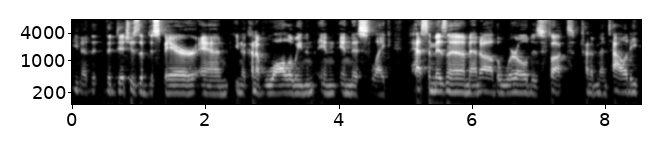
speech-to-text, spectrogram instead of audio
you know the, the ditches of despair and you know kind of wallowing in, in in this like pessimism and oh the world is fucked kind of mentality.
